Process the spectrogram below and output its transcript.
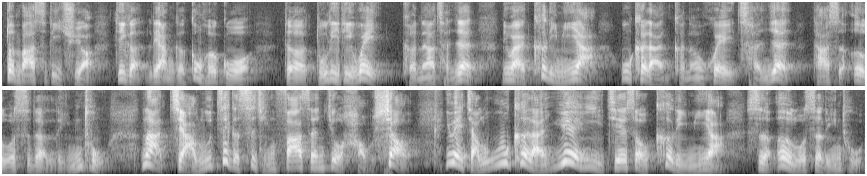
顿巴斯地区啊，第一个两个共和国的独立地位可能要承认。另外，克里米亚乌克兰可能会承认它是俄罗斯的领土。那假如这个事情发生，就好笑了。因为假如乌克兰愿意接受克里米亚是俄罗斯的领土，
